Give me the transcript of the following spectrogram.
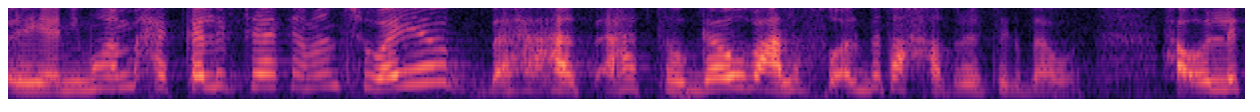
يعني مهمه هتكلم فيها كمان شوية هتجاوب على السؤال بتاع حضرتك دوت. هقول لك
